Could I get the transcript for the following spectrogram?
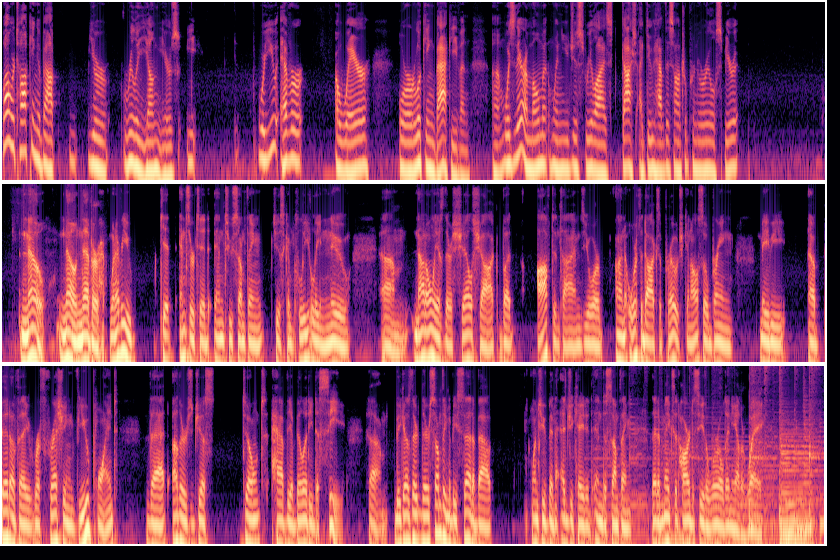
While we're talking about your really young years, were you ever aware or looking back even? Um, was there a moment when you just realized, gosh, I do have this entrepreneurial spirit? No, no, never. Whenever you get inserted into something just completely new, um, not only is there shell shock, but oftentimes your unorthodox approach can also bring maybe a bit of a refreshing viewpoint that others just don't have the ability to see. Um, because there, there's something to be said about once you've been educated into something that it makes it hard to see the world any other way.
